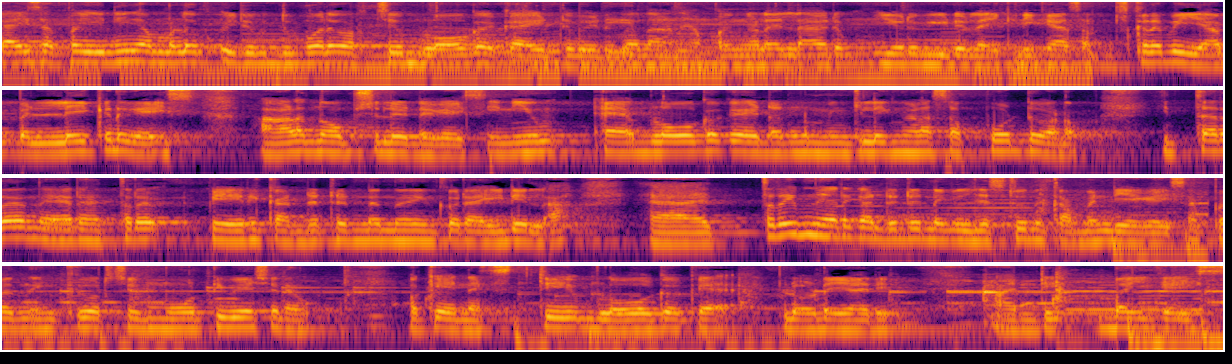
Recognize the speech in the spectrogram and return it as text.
ഗൈസ് അപ്പോൾ ഇനി നമ്മൾ ഇതുപോലെ കുറച്ച് ബ്ലോഗൊക്കെ ആയിട്ട് വരുന്നതാണ്. അപ്പോൾ നിങ്ങളെല്ലാവരും ഈ ഒരു വീഡിയോ ലൈക്ക് അടിക്കുക സബ്സ്ക്രൈബ് ചെയ്യുക. ബെല്ലേക്കഡ് ഗൈസ് ആളെന്ന ഓപ്ഷനിലുണ്ട് ഗൈസ് ഇനിയും ബ്ലോഗൊക്കെ ഇടണമെങ്കിൽ നിങ്ങളെ സപ്പോർട്ട് വേണം. ഇത്ര നേരം എത്ര പേര് കണ്ടിട്ടുണ്ടെന്ന് ഒരു ഐഡിയ ഇല്ല. ഇത്രയും നേരം കണ്ടിട്ടുണ്ടെങ്കിൽ ജസ്റ്റ് ഒന്ന് കമന്റ് ചെയ്യുക ഗൈസ് അപ്പോൾ നിങ്ങൾക്ക് കുറച്ച് മോട്ടിവേഷൻ ആവും. ഓക്കെ നെക്സ്റ്റ് ബ്ലോഗൊക്കെ അപ്ലോഡ് ചെയ്യാൻ. And bye guys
